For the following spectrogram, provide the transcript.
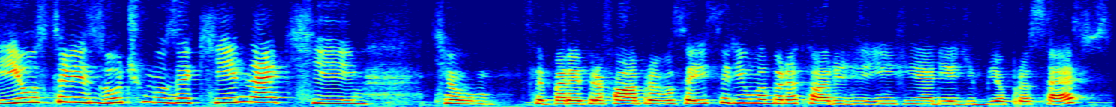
E os três últimos aqui, né, que, que eu separei para falar para vocês, seria o laboratório de engenharia de bioprocessos,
